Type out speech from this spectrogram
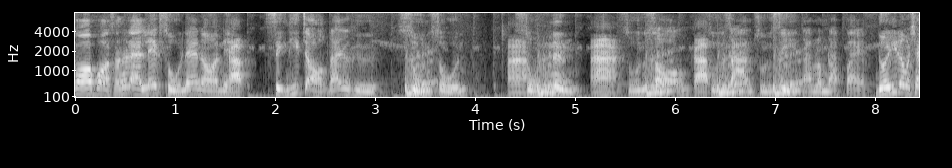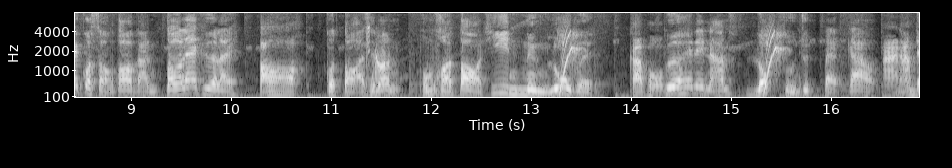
กอร์บอร์ดซันเดอร์แลนด์เลขศูนย์แน่นอนเนี่ย ครับ สิ่งที่จะออกได้ก็คือ0 0อ่า0 1อ่า 0 2 ครับ 0 3 0 4 ตามลำดับไป โดยที่เรามาใช้กด 2 ต่อกัน ต่อแรกคืออะไร ต่อ กดต่ออาร์เซนอลผมขอต่อที่ 1 ลูกเลย ครับผม เพื่อให้ได้น้ำลบ 0.89 อ่าน้ำแด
